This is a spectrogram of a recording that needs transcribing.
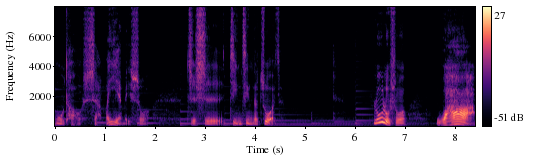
木头什么也没说，只是静静的坐着。噜噜说：“哇，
